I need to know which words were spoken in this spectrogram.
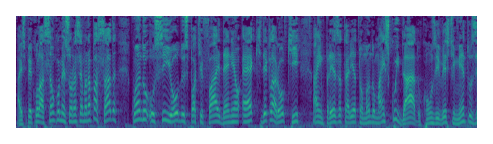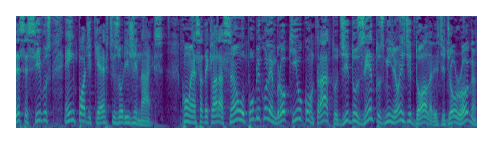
A especulação começou na semana passada, quando o CEO do Spotify, Daniel Eck, declarou que a empresa estaria tomando mais cuidado com os investimentos excessivos em podcasts originais. Com essa declaração, o público lembrou que o contrato de 200 milhões de dólares de Joe Rogan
